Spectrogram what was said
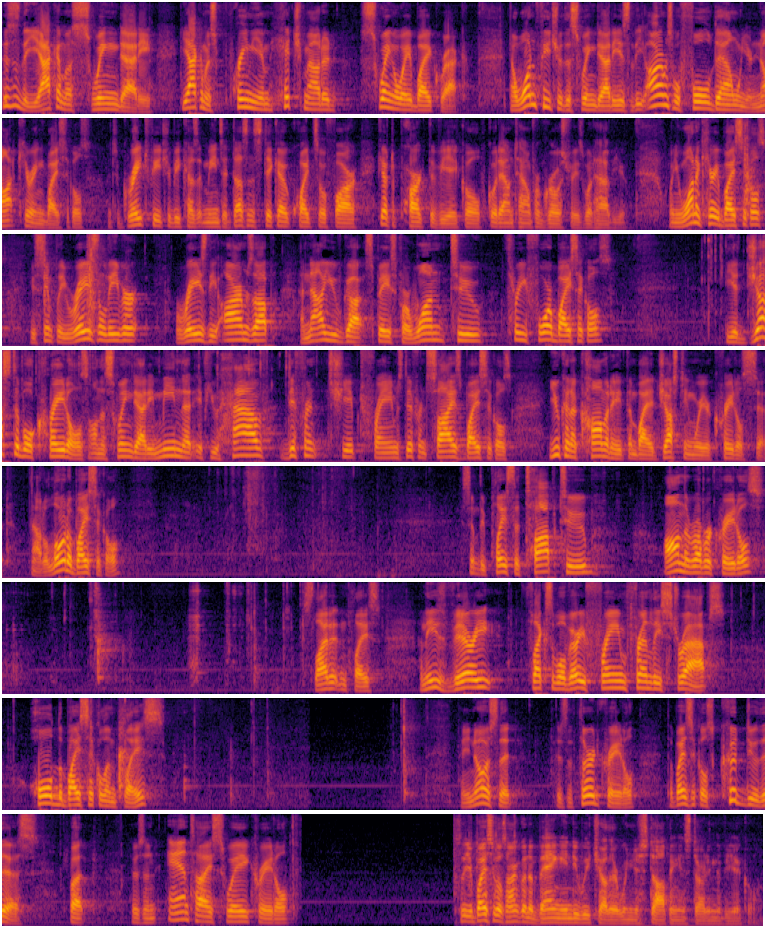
This is the Yakima Swing Daddy, Yakima's premium hitch-mounted swing-away bike rack. Now one feature of the Swing Daddy is that the arms will fold down when you're not carrying bicycles. It's a great feature because it means it doesn't stick out quite so far if you have to park the vehicle, go downtown for groceries, what have you. When you want to carry bicycles, you simply raise the lever, raise the arms up, and now you've got space for one, two, three, four bicycles. The adjustable cradles on the Swing Daddy mean that if you have different shaped frames, different sized bicycles, you can accommodate them by adjusting where your cradles sit. Now to load a bicycle, simply place the top tube on the rubber cradles, slide it in place, and these very flexible, very frame-friendly straps hold the bicycle in place. Now you notice that there's a third cradle. The bicycles could do this, but there's an anti-sway cradle so your bicycles aren't going to bang into each other when you're stopping and starting the vehicle.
